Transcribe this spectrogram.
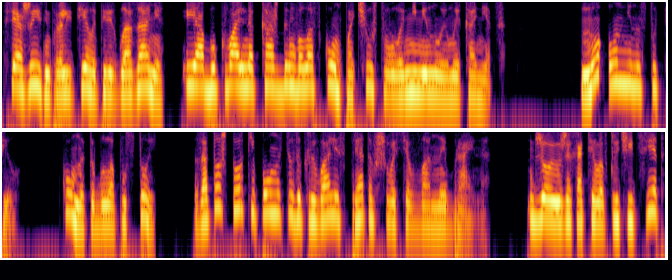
Вся жизнь пролетела перед глазами, я буквально каждым волоском почувствовала неминуемый конец. Но он не наступил. Комната была пустой, зато шторки полностью закрывали спрятавшегося в ванной Брайна. Джой уже хотела включить свет,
